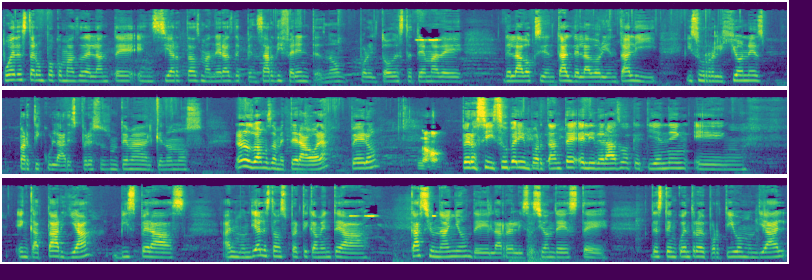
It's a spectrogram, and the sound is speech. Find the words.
puede estar un poco más adelante en ciertas maneras de pensar diferentes, ¿no? Por el todo este tema de, del lado occidental, del lado oriental y, y sus religiones particulares, pero eso es un tema al que no nos, no nos vamos a meter ahora, pero... No. Pero sí, súper importante el liderazgo que tienen en, en Qatar ya, vísperas al Mundial. Estamos prácticamente a casi un año de la realización de este, de este encuentro deportivo mundial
